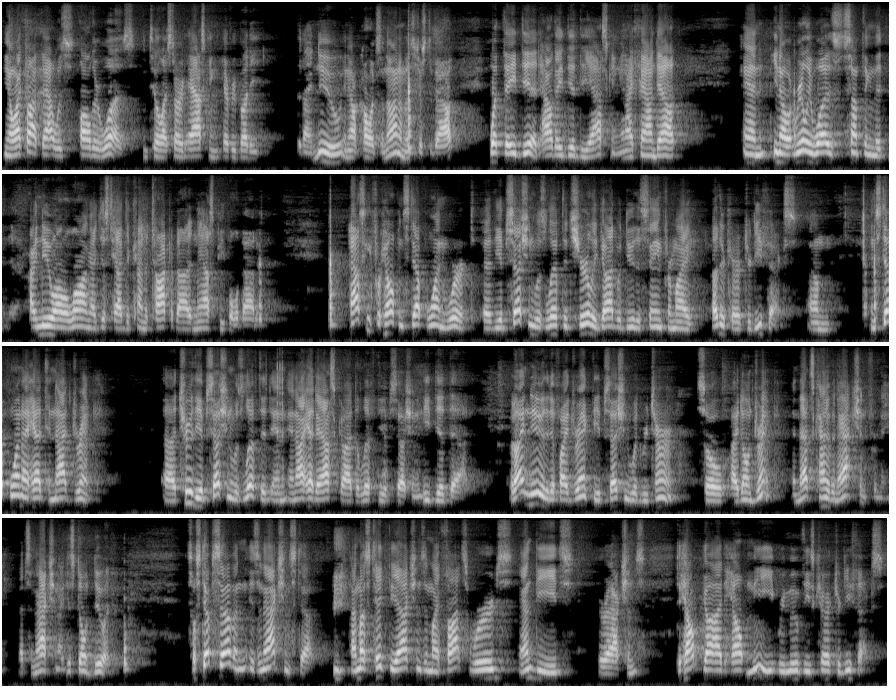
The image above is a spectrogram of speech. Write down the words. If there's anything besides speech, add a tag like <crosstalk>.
you know, I thought that was all there was until I started asking everybody that I knew in Alcoholics Anonymous just about what they did, how they did the asking. And I found out, and, you know, it really was something that I knew all along. I just had to kind of talk about it and ask people about it. Asking for help in step one worked. Uh, the obsession was lifted. Surely God would do the same for my other character defects. Um, in step one, I had to not drink. Uh, true, the obsession was lifted, and, and I had asked God to lift the obsession, and He did that. But I knew that if I drank, the obsession would return. So I don't drink. And that's kind of an action for me. That's an action. I just don't do it. So, step seven is an action step. <clears throat> I must take the actions in my thoughts, words, and deeds, or actions, to help God help me remove these character defects.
